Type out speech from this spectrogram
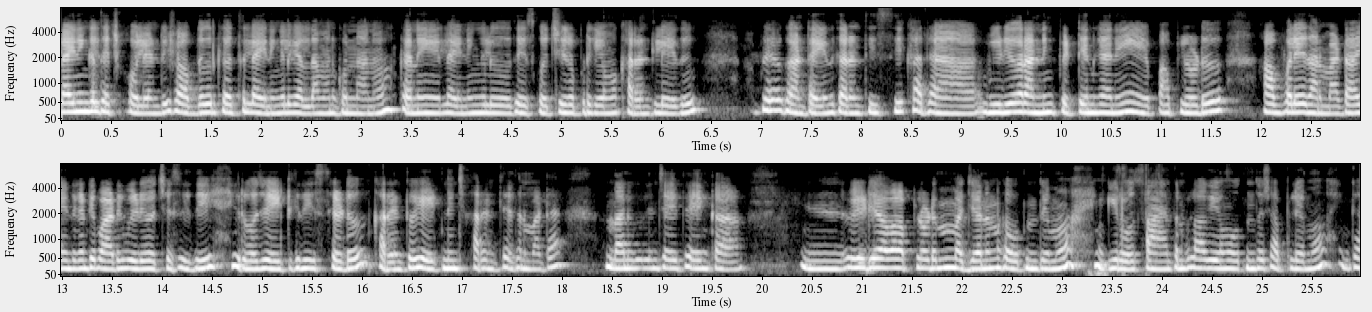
లైనింగ్లు తెచ్చుకోవాలండి. షాప్ దగ్గరికి వెళ్తే లైనింగ్లకి వెళ్దాం అనుకున్నాను. కానీ లైనింగ్లు తీసుకొచ్చేటప్పటికేమో కరెంట్ లేదు. అప్పుడే గంట అయింది కరెంట్ తీసి కర వీడియో రన్నింగ్ పెట్టాను కానీ అప్లోడ్ అవ్వలేదనమాట ఎందుకంటే పాటికి వీడియో వచ్చేసి ఇది ఈరోజు ఎయిట్కి తీస్తాడు కరెంటు ఎయిట్ నుంచి కరెంట్ లేదనమాట దాని గురించి అయితే ఇంకా వీడియో అప్లోడ్ ఏమో మధ్యాహ్నానికి అవుతుందేమో ఇంక ఈరోజు సాయంత్రం లాగా ఏమవుతుందో చెప్పలేము. ఇంకా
